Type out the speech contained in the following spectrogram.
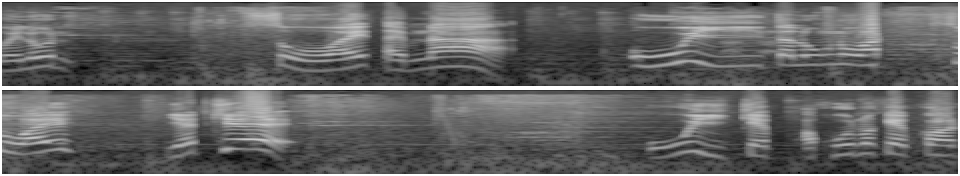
วัยรุ่น สวยเต็มหน้า อุ้ยตะลุงหนวด สวย เย็ดเค อุ้ยเก็บเอาคูณมาเก็บก่อน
